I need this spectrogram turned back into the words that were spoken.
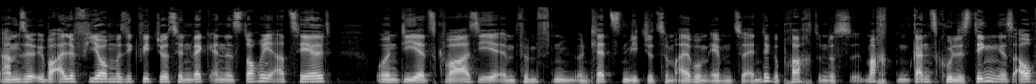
haben sie über alle vier Musikvideos hinweg eine Story erzählt und die jetzt quasi im fünften und letzten Video zum Album eben zu Ende gebracht und das macht ein ganz cooles Ding, ist auch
